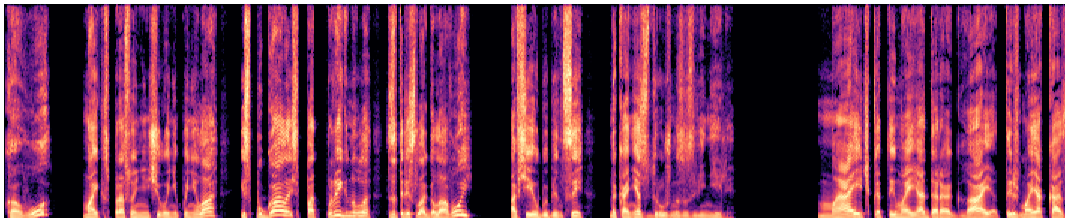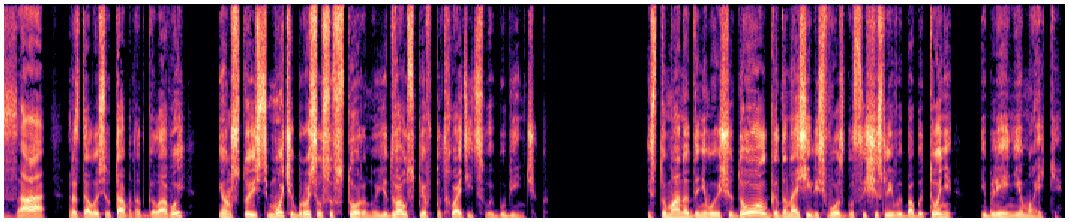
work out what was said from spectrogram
Кого?» Майка с просой ничего не поняла, испугалась, подпрыгнула, затрясла головой, а все ее бубенцы, наконец, дружно зазвенели. «Маечка ты моя дорогая, ты ж моя коза!» раздалось у Тама над головой — и он, что есть мочи, бросился в сторону, едва успев подхватить свой бубенчик. Из тумана до него еще долго доносились возгласы счастливой бабы Тони и блеяние Майки.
